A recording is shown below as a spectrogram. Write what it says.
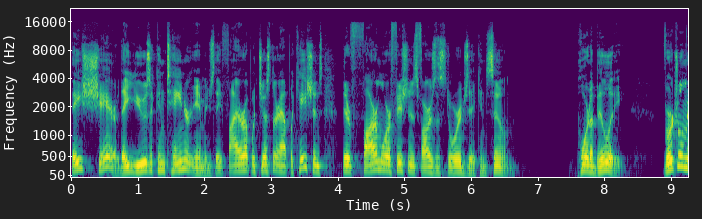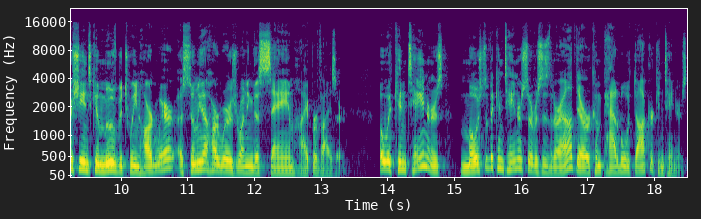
they share. They use a container image. They fire up with just their applications. They're far more efficient as far as the storage they consume. Portability. Virtual machines can move between hardware, assuming that hardware is running the same hypervisor. But with containers, most of the container services that are out there are compatible with Docker containers.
